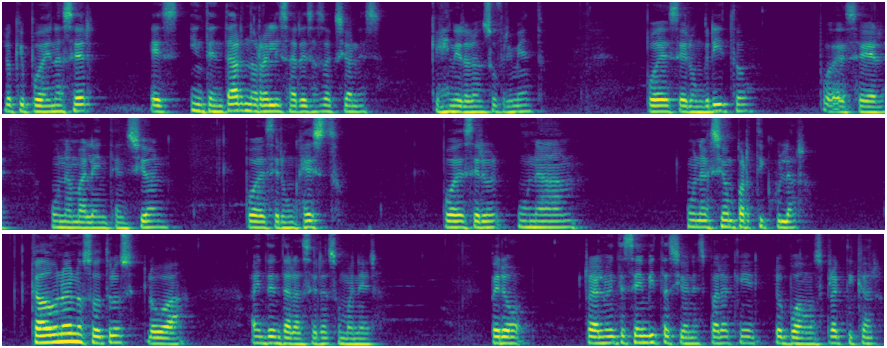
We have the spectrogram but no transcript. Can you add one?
lo que pueden hacer es intentar no realizar esas acciones que generaron sufrimiento. Puede ser un grito, puede ser una mala intención, puede ser un gesto, puede ser una, una acción particular. Cada uno de nosotros lo va a intentar hacer a su manera. Pero realmente esa invitación es para que lo podamos practicar.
